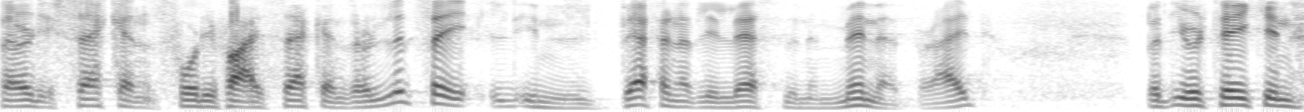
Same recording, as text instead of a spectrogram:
30 seconds, 45 seconds, or let's say in definitely less than a minute, right? But you're taking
